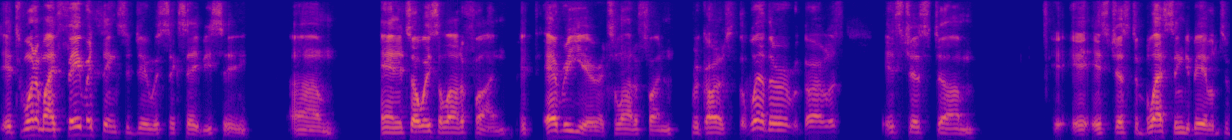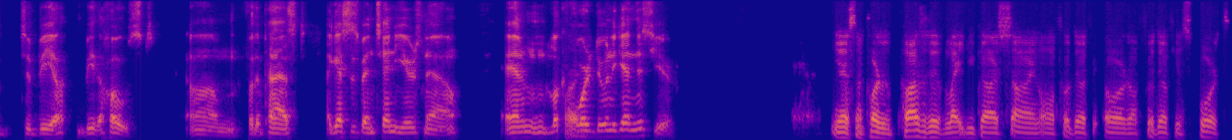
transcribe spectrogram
it's one of my favorite things to do with Six ABC. Um, and it's always a lot of fun. It, every year, it's a lot of fun, regardless of the weather. Regardless, it's just um, it, it's just a blessing to be able to to be a be the host um, for the past. I guess it's been ten years now, and I'm looking right. forward to doing it again this year. Yes, and part of the positive light you guys shine on Philadelphia or on Philadelphia sports.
